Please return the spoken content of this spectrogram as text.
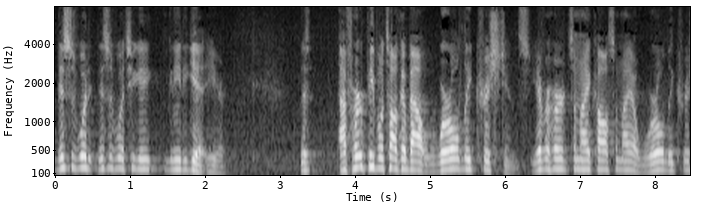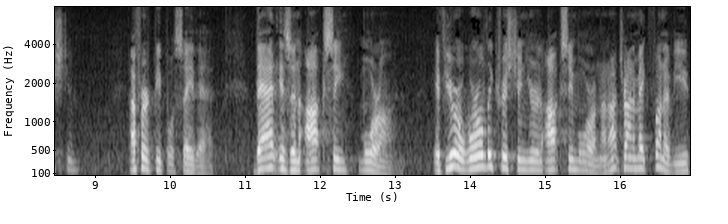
this is what, this is what you need to get here. This, I've heard people talk about worldly Christians. You ever heard somebody call somebody a worldly Christian? I've heard people say that. That is an oxymoron. If you're a worldly Christian, you're an oxymoron. I'm not trying to make fun of you.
